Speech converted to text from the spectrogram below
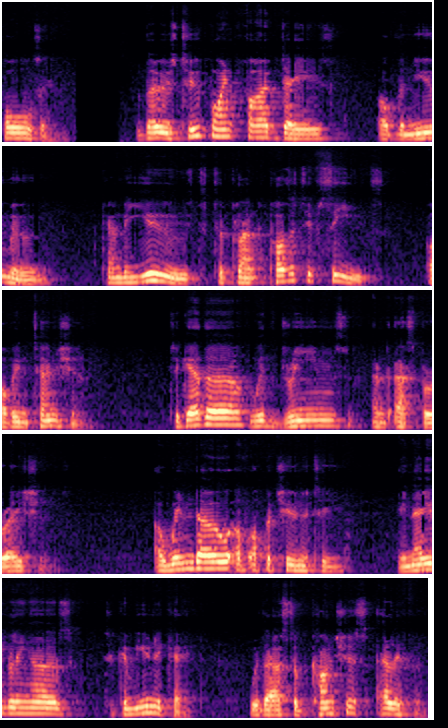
falls in. Those 2.5 days of the new moon can be used to plant positive seeds of intention, together with dreams and aspirations, a window of opportunity enabling us to communicate with our subconscious elephant.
